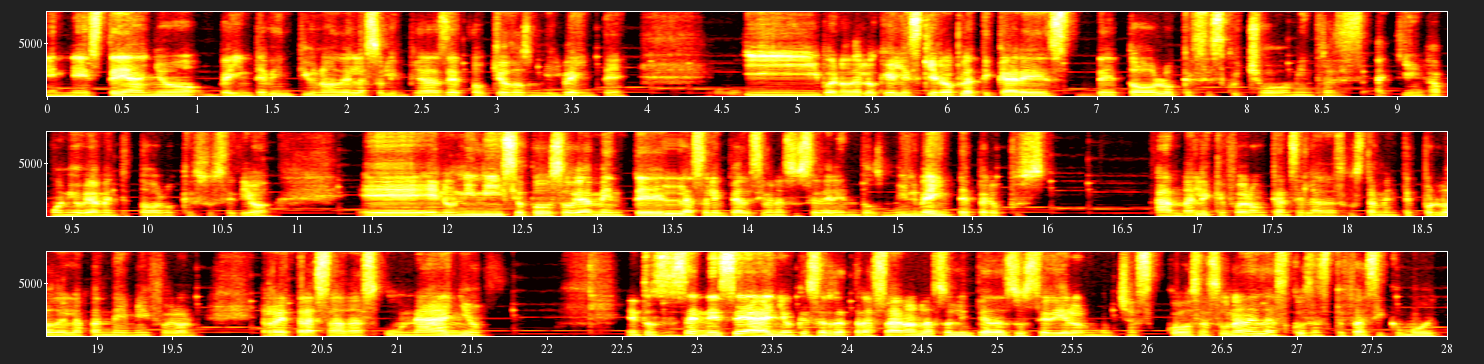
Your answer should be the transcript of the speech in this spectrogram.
en este año 2021 de las Olimpiadas de Tokio 2020. Y bueno, de lo que les quiero platicar es de todo lo que se escuchó mientras aquí en Japón y obviamente todo lo que sucedió. Eh, en un inicio, pues obviamente las Olimpiadas iban a suceder en 2020, pero pues ándale, que fueron canceladas justamente por lo de la pandemia y fueron retrasadas un año. Entonces, en ese año que se retrasaron las Olimpiadas sucedieron muchas cosas. Una de las cosas que fue así como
